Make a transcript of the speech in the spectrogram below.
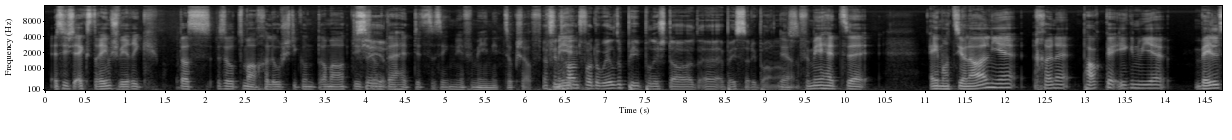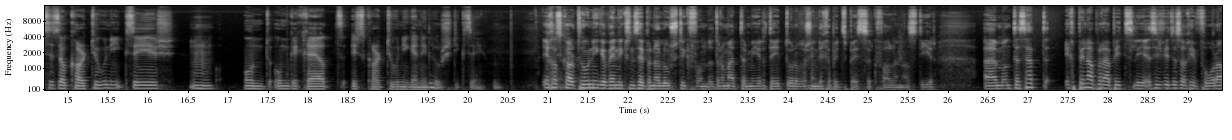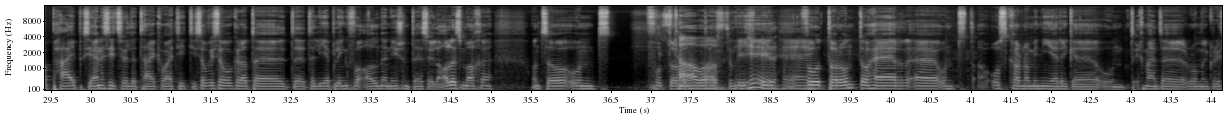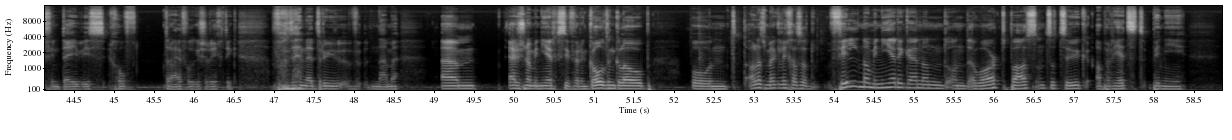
es ist extrem schwierig, das so zu machen, lustig und dramatisch. Sehr. Und er hat jetzt das irgendwie für mich nicht so geschafft. Ich finde, Hunt for the Wilder People ist da äh, eine bessere Balance. Ja, für mich hat es äh, emotional nie können packen irgendwie, weil es so cartoony war. Mhm. Und umgekehrt ist das Cartoonige nicht lustig gewesen. Ich habe das Cartoonige wenigstens eben noch lustig gefunden. Darum hat er mir dort wahrscheinlich ein bisschen besser gefallen als dir. Ähm, und das hat, ich bin aber auch ein bisschen, es ist wieder so ein Vorab-Hype gewesen. Einerseits, weil der Taika Waititi sowieso gerade äh, der, der Liebling von allen ist und der soll alles machen und so. Und von Star Wars zum Beispiel. Yeah. Von Toronto her äh, und Oscar-Nominierungen und ich meine, der Roman Griffin Davis, ich hoffe, die Reihenfolge ist richtig, von diesen drei Namen. Ähm, er war nominiert für einen Golden Globe und alles mögliche, also viele Nominierungen und, und Award Buzz und so Zeug, aber jetzt bin ich ein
